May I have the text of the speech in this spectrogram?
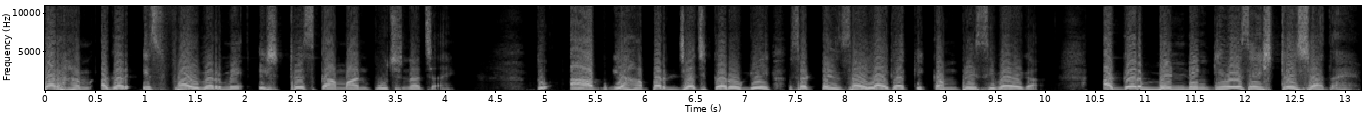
पर हम अगर इस फाइबर में स्ट्रेस का मान पूछना चाहें तो आप यहाँ पर जज करोगे सर टेंसाइल आएगा कि कंप्रेसिव आएगा? अगर बेंडिंग की वजह से स्ट्रेस ज़्यादा है,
